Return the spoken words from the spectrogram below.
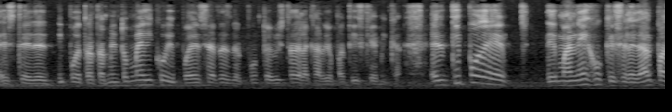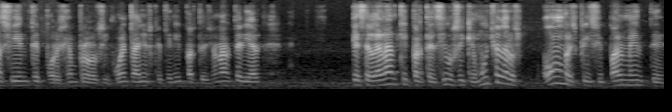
este de tipo de tratamiento médico y pueden ser desde el punto de vista de la cardiopatía isquémica. El tipo de, de manejo que se le da al paciente, por ejemplo, a los 50 años que tiene hipertensión arterial, que se le dan antihipertensivos y que muchos de los hombres principalmente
